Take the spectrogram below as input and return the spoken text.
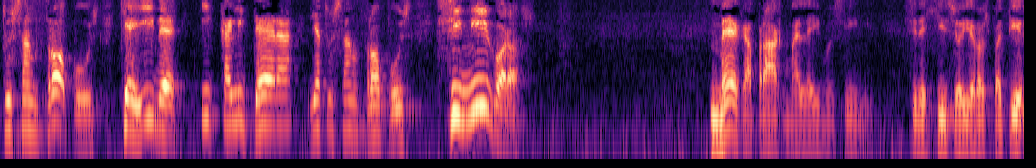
τους ανθρώπους και είναι η καλύτερα για τους ανθρώπους συνήγορος. Μέγα πράγμα ελεημοσύνη συνεχίζει ο Ιερός Πατήρ.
